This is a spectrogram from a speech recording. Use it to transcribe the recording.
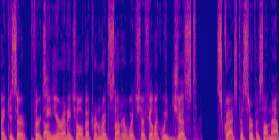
Thank you, sir. 13 year NHL veteran Rich Sutter, which I feel like we just scratched the surface on that.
